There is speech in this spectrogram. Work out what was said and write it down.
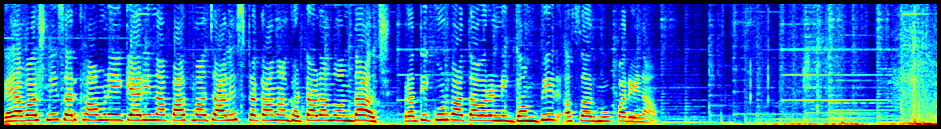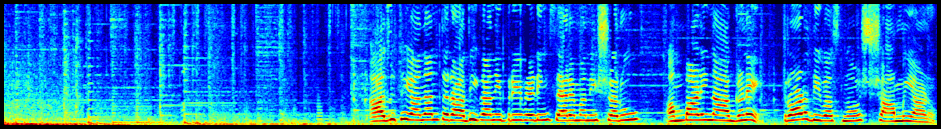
ગયા વર્ષની સરખામણીએ કેરીના પાકમાં ચાલીસ ટકાના ઘટાડાનો અંદાજ. પ્રતિકૂળ વાતાવરણની ગંભીર અસરનું પરિણામ. આજથી અનંત રાધિકાની પ્રી વેડિંગ સેરેમની શરૂ. અંબાણીના આંગણે ત્રણ દિવસનો શામિયાણો.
